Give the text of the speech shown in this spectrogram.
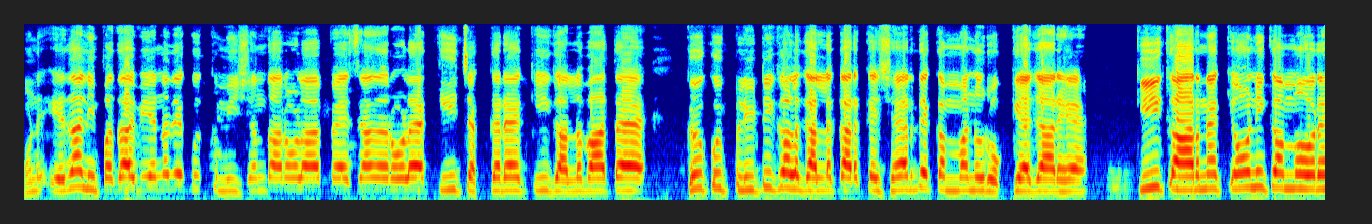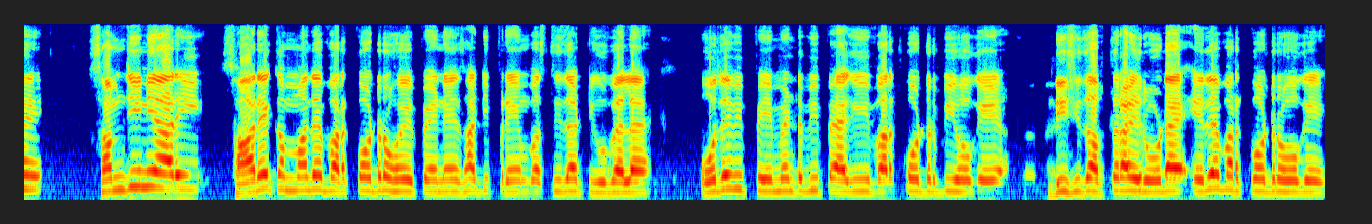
ਹੁਣ ਇਹਦਾ ਨਹੀਂ ਪਤਾ ਵੀ ਇਹਨਾਂ ਦੇ ਕੋਈ ਕਮਿਸ਼ਨ ਦਾ ਰੌਲਾ ਹੈ, ਪੈਸਿਆਂ ਦਾ ਰੌਲਾ ਹੈ। ਕੀ ਚੱਕਰ ਹੈ? ਕੀ ਗੱਲਬਾਤ ਹੈ? ਕਿ ਕੋਈ ਪੋਲੀਟੀਕਲ ਗੱਲ ਕਰਕੇ ਸ਼ਹਿਰ ਦੇ ਕੰਮਾਂ ਨੂੰ ਰੋਕਿਆ ਜਾ ਰਿਹਾ ਹੈ। ਕੀ ਕਾਰਨ ਹੈ? ਕਿਉਂ ਨਹੀਂ ਕੰਮ ਹੋ ਰਹੇ? ਸਮਝ ਹੀ ਨਹੀਂ ਆ ਰਹੀ। ਸਾਰੇ ਕੰਮਾਂ ਦੇ ਵਰਕ ਆਰਡਰ ਹੋਏ ਪਏ ਨੇ। ਸਾਡੀ ਪ੍ਰੇਮ ਬਸਤੀ ਦਾ ਟਿਊਬਵੈਲ ਹੈ। ਉਹਦੇ ਵੀ ਪੇਮੈਂਟ ਵੀ ਪੈ ਗਈ ਵਰਕ ਆਰਡਰ ਵੀ ਹੋ ਗਏ। ਡੀਸੀ ਦਫ਼ਤਰ ਵਾਲੀ ਰੋਡ ਹੈ ਇਹਦੇ ਵਰਕ ਆਰਡਰ ਹੋ ਗਏ।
